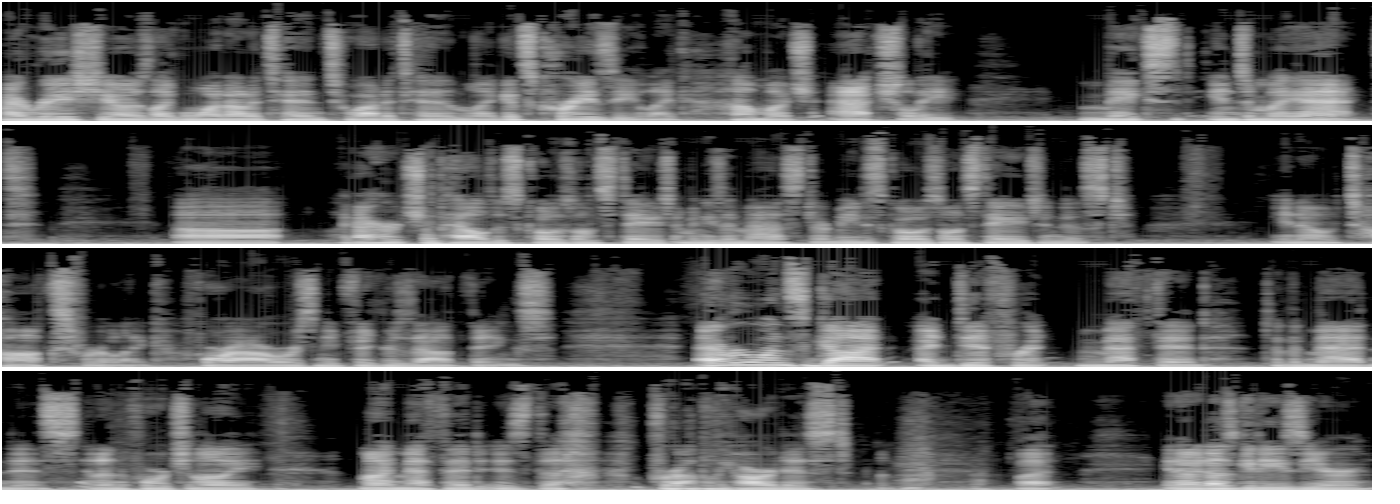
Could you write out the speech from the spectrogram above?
my ratio is like one out of ten, two out of ten. Like it's crazy, like how much actually makes it into my act. Uh, like I heard Chappelle just goes on stage. I mean, he's a master. Mean, he just goes on stage and just, you know, talks for like four hours and he figures out things. Everyone's got a different method to the madness. And unfortunately, my method is the probably hardest. But, you know, it does get easier.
